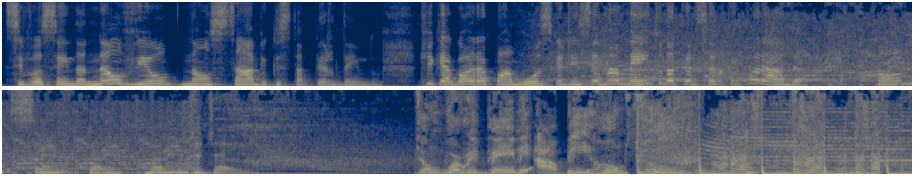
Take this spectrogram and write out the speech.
Se você ainda não viu, não sabe o que está perdendo. Fique agora com a música de encerramento da terceira temporada, Home Soon, com Mon DJ. Don't worry, baby, I'll be home soon.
